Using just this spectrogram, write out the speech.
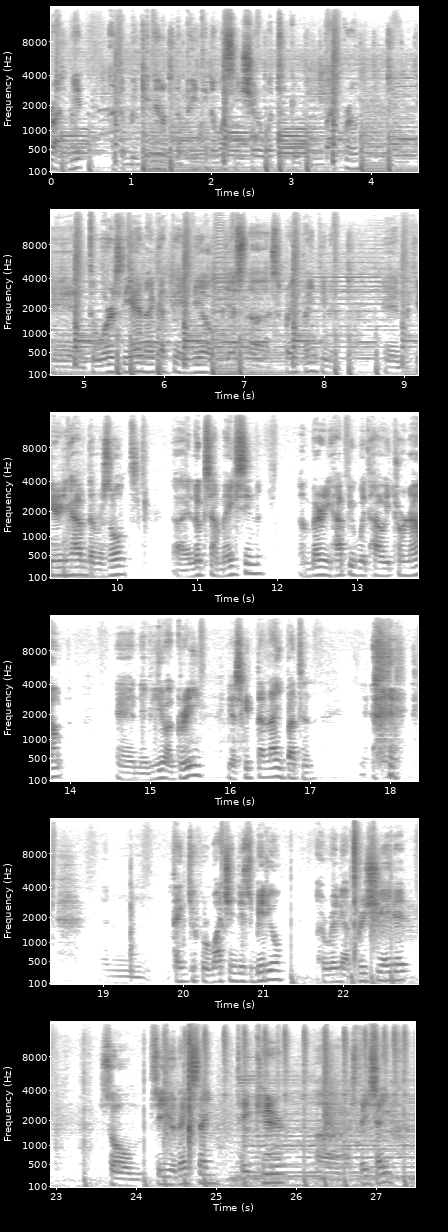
gotta admit, at the beginning of the painting, I wasn't sure what to do with the background. And towards the end, I got the idea of just uh, spray painting it. And here you have the result. Uh, it looks amazing. I'm very happy with how it turned out. And if you agree, just hit the like button. and thank you for watching this video. I really appreciate it. So see you next time. Take care. Uh, stay safe.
